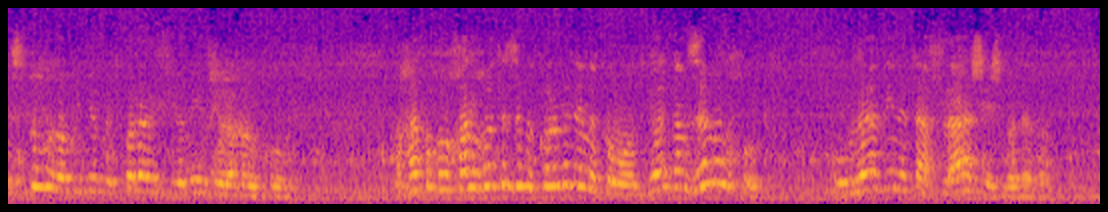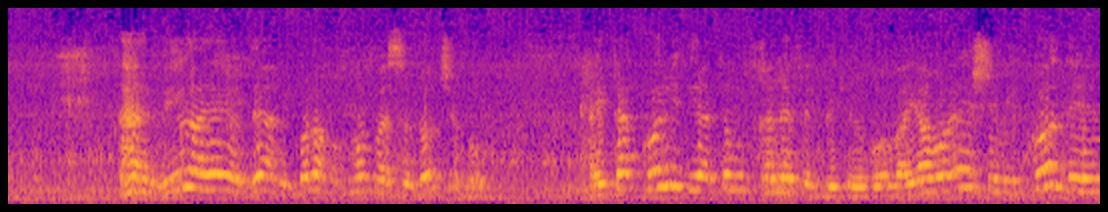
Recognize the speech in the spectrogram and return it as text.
יסבירו לו בדיוק את כל האפיונים של המלכות. אחר כך הוא יוכל לראות את זה בכל מיני מקומות, וגם זה מלכות. הוא לא יבין את ההפלאה שיש בדבר. ואם לא היה יודע מכל החוכמות והסודות שבו, הייתה כל ידיעתו מתחלפת בקרבו, והיה רואה שמקודם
